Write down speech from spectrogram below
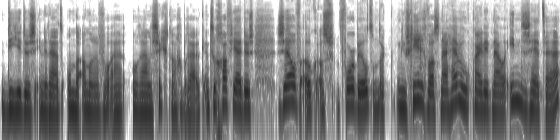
die je dus inderdaad onder andere voor orale seks kan gebruiken. En toen gaf jij dus zelf ook als voorbeeld, omdat ik nieuwsgierig was naar hè, hoe kan je dit nou inzetten?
